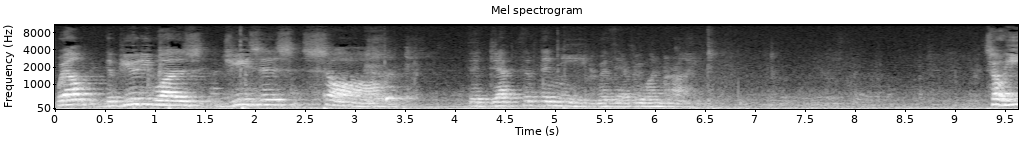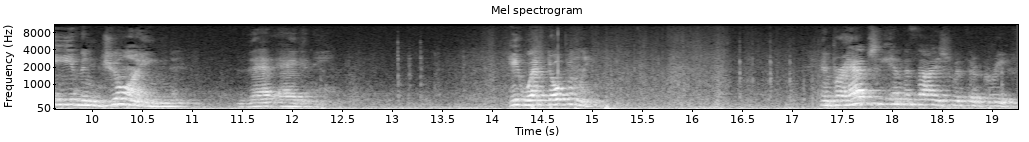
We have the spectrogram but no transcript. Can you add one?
well, the beauty was Jesus saw the depth of the need with everyone crying. So he even joined that agony. He wept openly. And perhaps he empathized with their grief.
